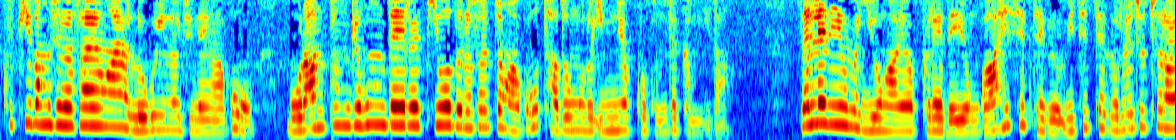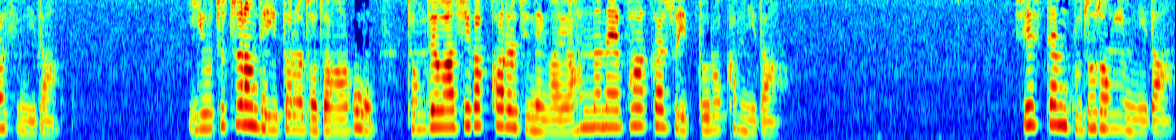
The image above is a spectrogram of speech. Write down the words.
쿠키 방식을 사용하여 로그인을 진행하고 모란, 판교, 홍대를 키워드로 설정하고 자동으로 입력 후 검색합니다. 셀레니움을 이용하여 글의 내용과 해시태그, 위치 태그를 추출하였습니다. 이후 추출한 데이터를 저장하고 정제와 시각화를 진행하여 한눈에 파악할 수 있도록 합니다. 시스템 구조 정의입니다.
